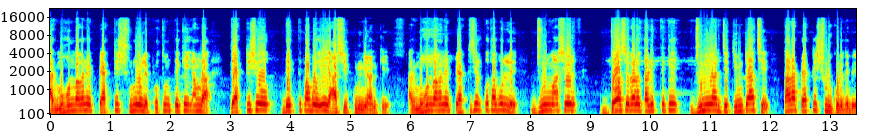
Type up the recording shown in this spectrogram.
আর মোহনবাগানের প্র্যাকটিস শুরু হলে প্রথম থেকেই আমরা প্র্যাকটিসেও দেখতে পাবো এই আশিক কুরুনিয়ানকে। আর মোহনবাগানের প্র্যাকটিসের কথা বললে জুন মাসের দশ এগারো তারিখ থেকে জুনিয়র যে টিমটা আছে, তারা প্র্যাকটিস শুরু করে দেবে।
